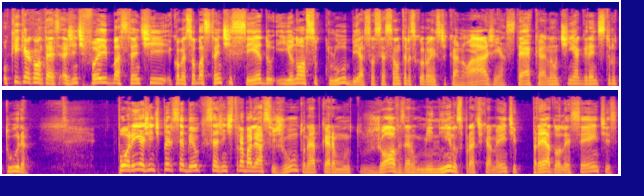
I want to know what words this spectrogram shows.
O que que acontece? A gente foi bastante, começou bastante cedo e o nosso clube, a Associação Três Corões de Canoagem, Azteca, não tinha grande estrutura. Porém, a gente percebeu que se a gente trabalhasse junto, na época eram muito jovens, eram meninos praticamente, pré-adolescentes,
